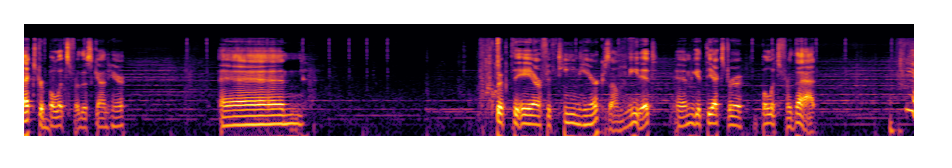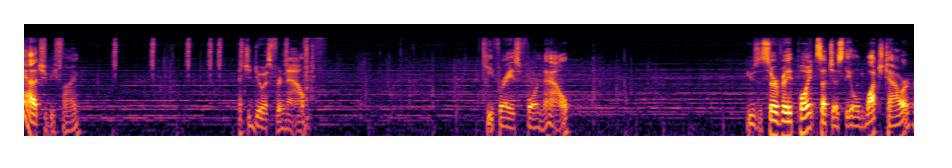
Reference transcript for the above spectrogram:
extra bullets for this gun here. And... Equip the AR-15 here, because I'll need it. And get the extra bullets for that. Yeah, that should be fine. That should do us for now key phrase for now. Use a survey point, such as the old watchtower,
